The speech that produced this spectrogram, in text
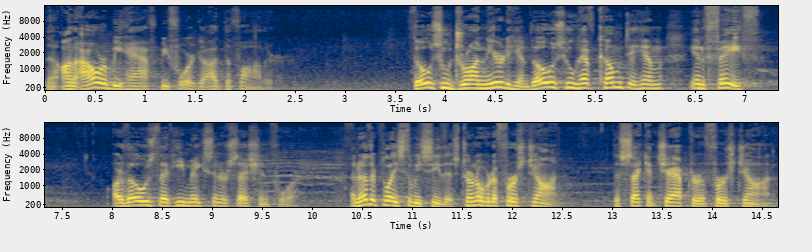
on our behalf before God the Father. Those who draw near to him, those who have come to him in faith, are those that he makes intercession for. Another place that we see this, turn over to 1 John, the second chapter of 1 John.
